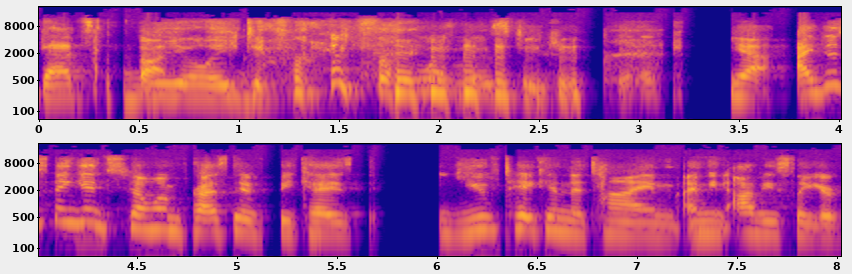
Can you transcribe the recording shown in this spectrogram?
That's really different from what most teachers do. Yeah, I just think it's so impressive because you've taken the time. I mean, obviously your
